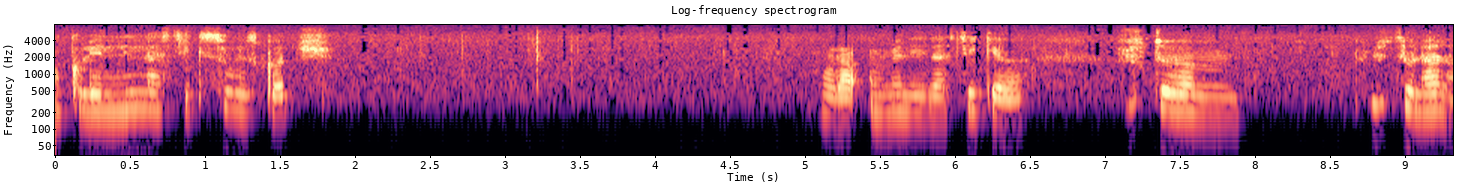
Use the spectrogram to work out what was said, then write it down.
On l'élastique sur le scotch. Voilà, on met l'élastique euh, juste, euh, juste là, là.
